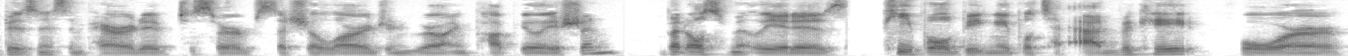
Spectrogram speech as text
business imperative to serve such a large and growing population. But ultimately, it is people being able to advocate for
